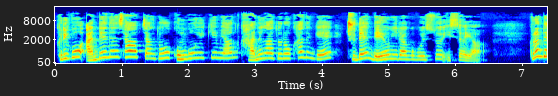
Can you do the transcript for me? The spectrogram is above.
그리고 안 되는 사업장도 공공이 끼면 가능하도록 하는 게 주된 내용이라고 볼 수 있어요. 그런데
